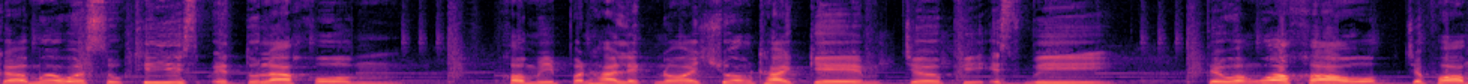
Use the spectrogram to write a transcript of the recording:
กล่าเมื่อวันศุกร์ที่ 21 ตุลาคม เขามีปัญหาเล็กน้อยช่วงท้ายเกมเจอ PSV แต่หวังว่าเขาจะพร้อม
